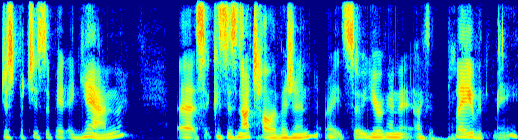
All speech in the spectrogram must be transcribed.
just participate again, because uh, so, it's not television, right? So you're gonna uh, play with me.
